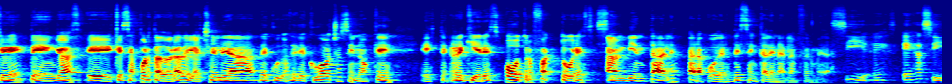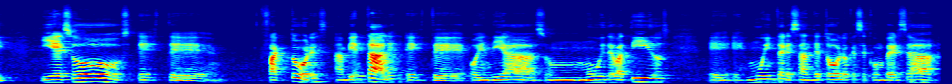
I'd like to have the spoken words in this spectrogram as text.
que tengas, eh, que seas portadora del HLA de Q2 y de Q8, sino que este, requieres otros factores ambientales para poder desencadenar la enfermedad. Sí, es, es así. Y esos este, factores ambientales este, hoy en día son muy debatidos. Eh, es muy interesante todo lo que se conversa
